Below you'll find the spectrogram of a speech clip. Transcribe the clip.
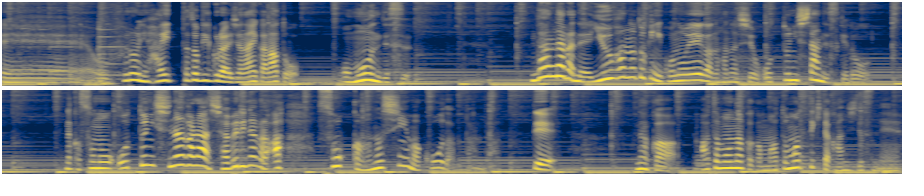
えー、お風呂に入った時ぐらいじゃないかなと思うんです。なんならね夕飯の時にこの映画の話を夫にしたんですけどなんかその夫にしながら喋りながらあそっかあのシーンはこうだったんだってなんか頭の中がまとまってきた感じですね。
